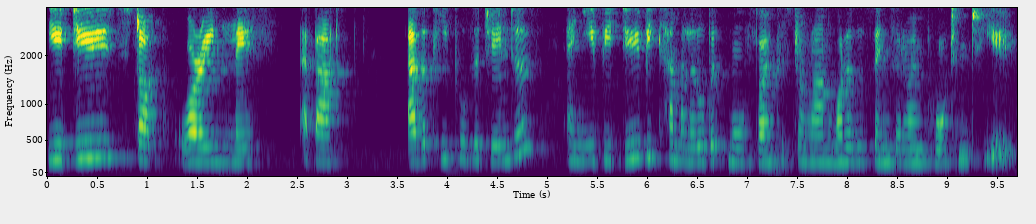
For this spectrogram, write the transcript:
you do stop worrying less about other people's agendas and you be, do become a little bit more focused around what are the things that are important to you.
